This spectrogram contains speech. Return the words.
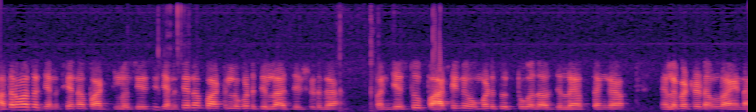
ఆ తర్వాత జనసేన పార్టీలో చేసి జనసేన పార్టీలో కూడా జిల్లా అధ్యక్షుడిగా పనిచేస్తూ పార్టీని ఉమ్మడి తూర్పుగోదావరి జిల్లా వ్యాప్తంగా నిలబెట్టడంలో ఆయన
